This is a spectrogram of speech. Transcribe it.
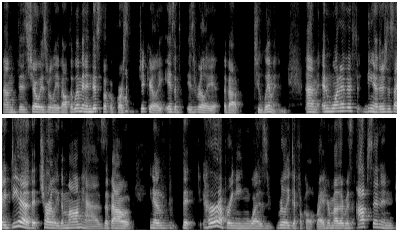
um, this show is really about the women, and this book, of course, particularly is a, is really about two women. Um, and one of the you know, there's this idea that Charlie, the mom, has about you know that her upbringing was really difficult right? Her mother was absent and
